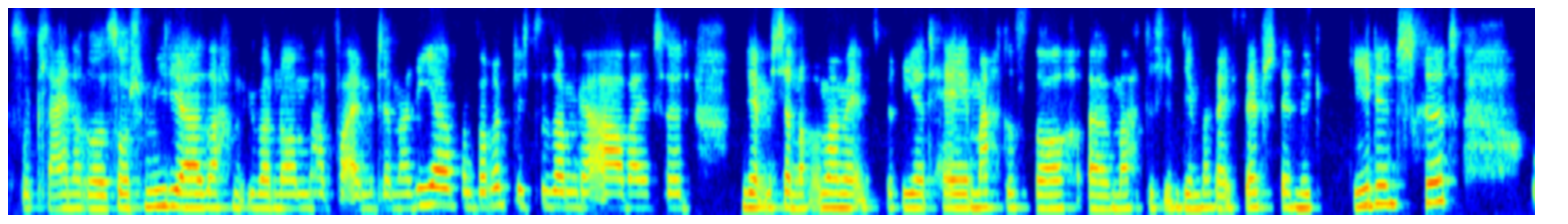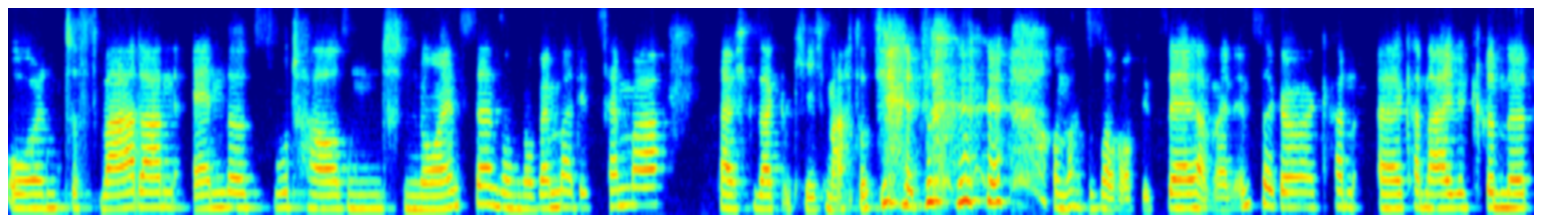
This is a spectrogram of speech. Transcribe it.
so kleinere Social Media Sachen übernommen, habe vor allem mit der Maria von Verrücktlich zusammengearbeitet und die hat mich dann noch immer mehr inspiriert, hey, mach das doch, äh, mach dich in dem Bereich selbstständig, geh den Schritt. Und das war dann Ende 2019, so November, Dezember, da habe ich gesagt, okay, ich mache das jetzt und mache das auch offiziell, habe meinen Instagram-Kanal gegründet,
